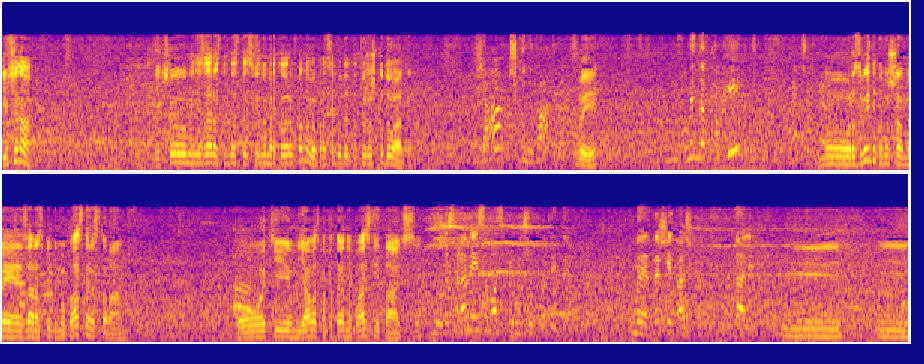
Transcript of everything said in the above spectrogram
Дівчино, якщо ви мені зараз не дасте свій номер телефону, ви про це будете дуже шкодувати. Я? Шкодувати? Ви. Не навпаки? Ну розумієте, тому що ми зараз підемо в класний ресторан. Потім я вас покатаю на класній тачці. Ну, ресторан я сама собі можу платити. У мене теж є тачка. Далі. М, м.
